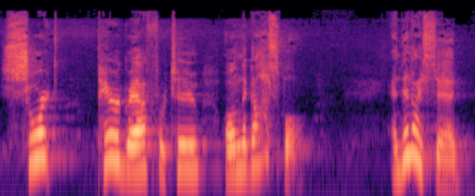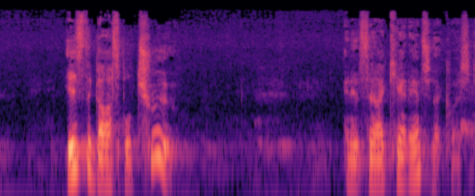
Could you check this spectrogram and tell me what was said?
short paragraph or two on the gospel. And then I said, Is the gospel true? And it said, I can't answer that question.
